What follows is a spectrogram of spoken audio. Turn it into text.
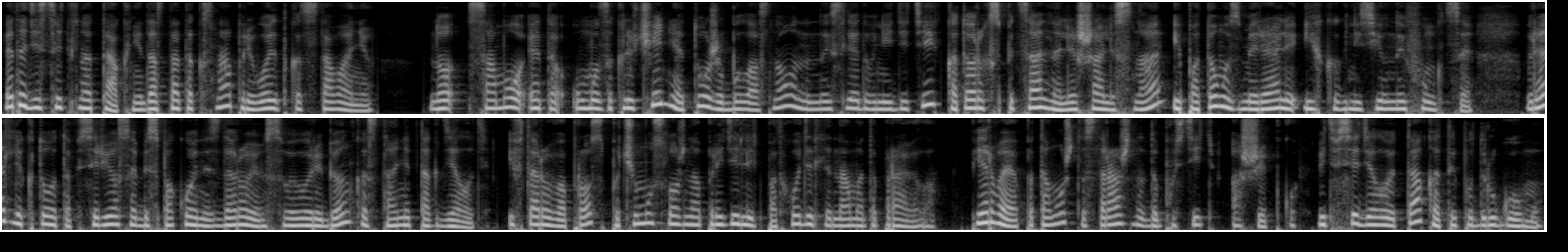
Это действительно так. Недостаток сна приводит к отставанию. Но само это умозаключение тоже было основано на исследовании детей, которых специально лишали сна и потом измеряли их когнитивные функции. Вряд ли кто-то, всерьез обеспокоенный здоровьем своего ребенка, станет так делать. И второй вопрос, почему сложно определить, подходит ли нам это правило? Первое, потому что страшно допустить ошибку. Ведь все делают так, а ты по-другому.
